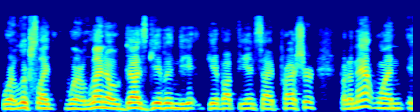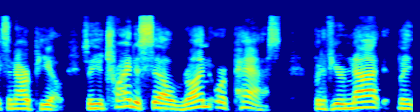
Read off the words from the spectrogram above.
where it looks like where Leno does give in the give up the inside pressure, but on that one it's an RPO. So you're trying to sell run or pass. But if you're not, but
